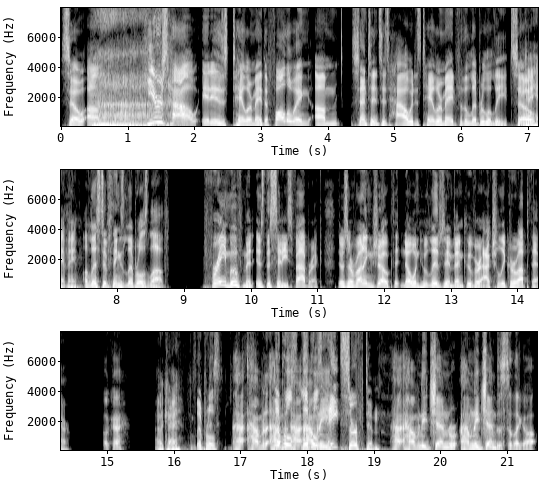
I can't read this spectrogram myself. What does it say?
So um, here's how it is tailor made. The following um, sentence is how it is tailor made for the liberal elite. So Okay, hit me. a list of things liberals love. Free movement is the city's fabric. There's a running joke that no one who lives in Vancouver actually grew up there. okay. Okay. Liberals, How, how many? How, liberals, how, how liberals many? hate serfdom. How, how many gen? How many genders do they got?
